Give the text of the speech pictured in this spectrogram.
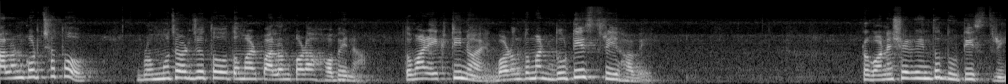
পালন করছ তো? ব্রহ্মচর্য তো তোমার পালন করা হবে না। তোমার একটি নয়, বরং তোমার দুটি স্ত্রী হবে। তো গণেশের কিন্তু দুটি স্ত্রী।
